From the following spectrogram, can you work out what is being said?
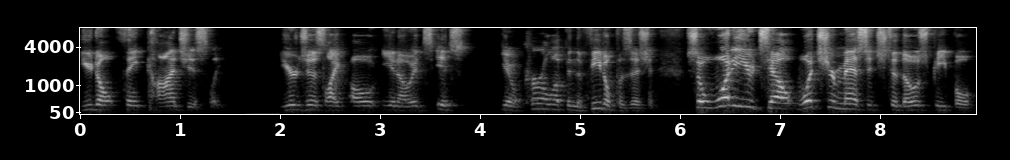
you don't think consciously. You're just like, oh, you know, it's it's you know, curl up in the fetal position. So what do you tell what's your message to those people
